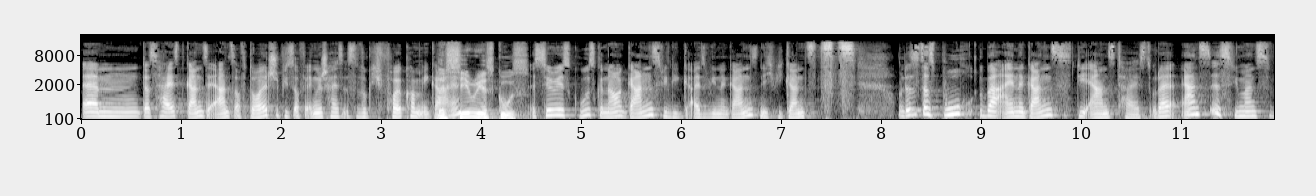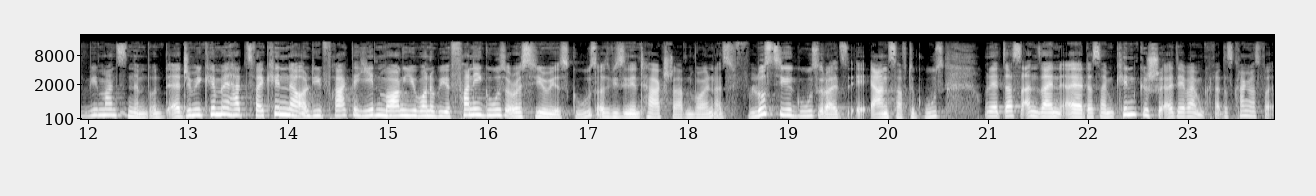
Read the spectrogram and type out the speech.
Ähm, das heißt ganz ernst auf Deutsch, wie es auf Englisch heißt, ist wirklich vollkommen egal. The Serious Goose. A Serious Goose, genau, Gans, wie die, also wie eine Gans, nicht wie Gans. Und das ist das Buch über eine Gans, die ernst heißt oder ernst ist, wie man es wie man's nimmt. Und äh, Jimmy Kimmel hat zwei Kinder und die fragt er jeden Morgen, you wanna be a funny goose or a serious goose? Also wie sie den Tag starten wollen, als lustige Goose oder als ernsthafte Goose. Und er hat das an sein, äh, das seinem Kind, gesch äh, der war im das Krankenhaus, war,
